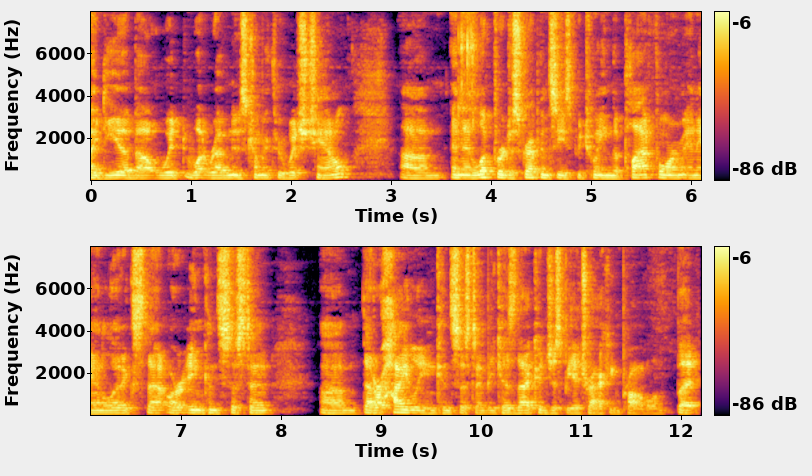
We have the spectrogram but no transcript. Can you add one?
idea about what, what revenue is coming through which channel um, and then look for discrepancies between the platform and analytics that are inconsistent, um, that are highly inconsistent, because that could just be a tracking problem. But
